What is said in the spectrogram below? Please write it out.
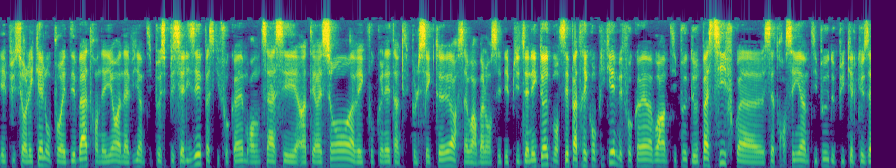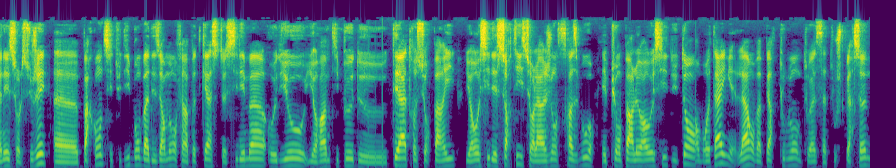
et puis sur lesquelles on pourrait débattre en ayant un avis un petit peu spécialisé, parce qu'il faut quand même rendre ça assez intéressant. Avec, faut connaître un petit peu le secteur, savoir balancer des petites anecdotes. Bon, c'est pas très compliqué, mais faut quand même avoir un petit peu de passif, quoi, euh, s'être renseigné un petit peu depuis quelques années le sujet. Euh, par contre, si tu dis bon bah désormais on fait un podcast cinéma, audio, il y aura un petit peu de théâtre sur Paris, il y aura aussi des sorties sur la région de Strasbourg, et puis on parlera aussi du temps en Bretagne. Là, on va perdre tout le monde, tu vois, ça touche personne,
